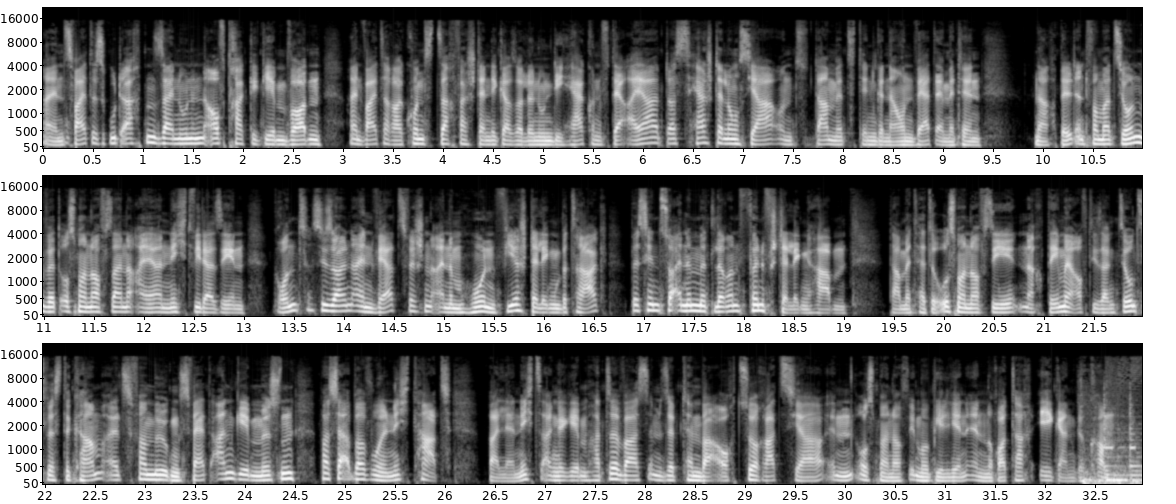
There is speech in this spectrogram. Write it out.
Ein zweites Gutachten sei nun in Auftrag gegeben worden. Ein weiterer Kunstsachverständiger solle nun die Herkunft der Eier, das Herstellungsjahr und damit den genauen Wert ermitteln. Nach Bildinformationen wird Usmanov seine Eier nicht wiedersehen. Grund, sie sollen einen Wert zwischen einem hohen vierstelligen Betrag bis hin zu einem mittleren fünfstelligen haben. Damit hätte Usmanov sie, nachdem er auf die Sanktionsliste kam, als Vermögenswert angeben müssen, was er aber wohl nicht tat. Weil er nichts angegeben hatte, war es im September auch zur Razzia in Usmanov Immobilien in Rottach-Egern gekommen.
